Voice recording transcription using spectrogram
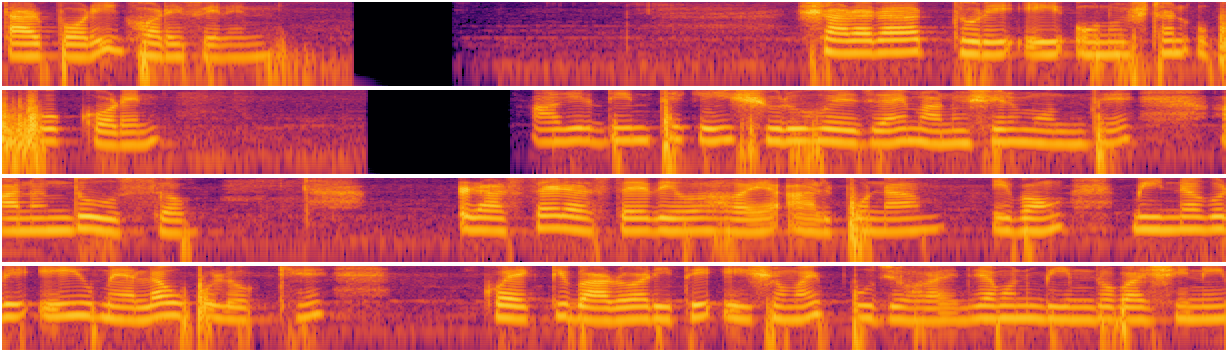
তারপরেই ঘরে ফেরেন। সারা রাত ধরে এই অনুষ্ঠান উপভোগ করেন। আগের দিন থেকেই শুরু হয়ে যায় মানুষের মধ্যে আনন্দ উৎসব। রাস্তায় রাস্তায় দেওয়া হয় আলপনা এবং বীরনগরে এই মেলা উপলক্ষে কয়েকটি বারোয়ারিতে এই সময় পুজো হয়, যেমন বিন্দবাসিনী,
